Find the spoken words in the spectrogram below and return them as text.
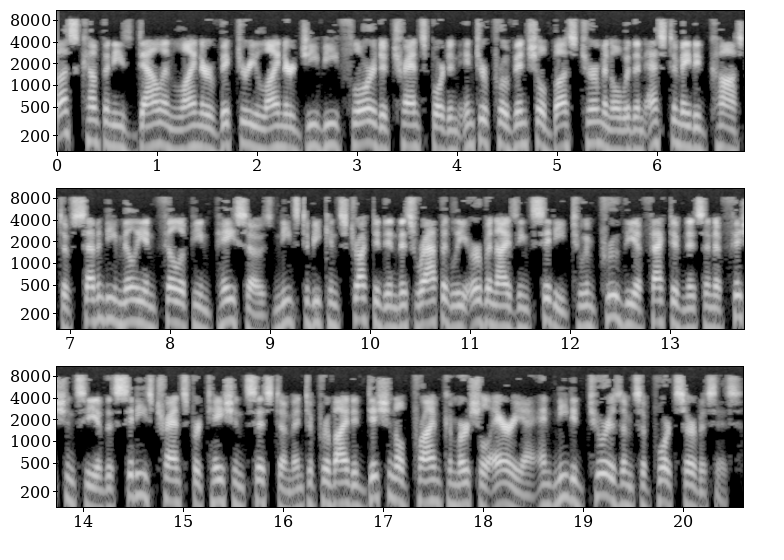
Bus companies Dalin Liner Victory Liner GV Florida Transport an interprovincial bus terminal with an estimated cost of 70 million Philippine pesos needs to be constructed in this rapidly urbanizing city to improve the effectiveness and efficiency of the city's transportation system and to provide additional prime commercial area and needed tourism support services.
